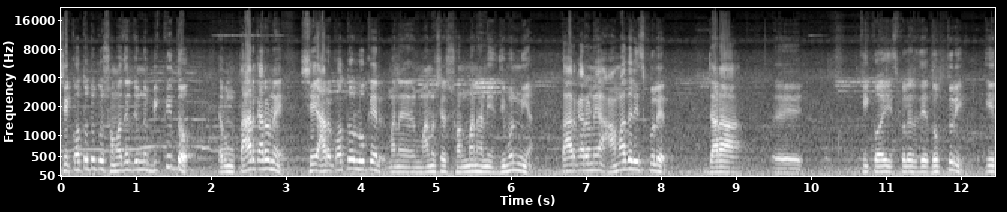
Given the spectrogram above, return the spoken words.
সে কতটুকু সমাজের জন্য বিকৃত এবং তার কারণে সে আর কত লোকের মানে মানুষের সম্মানহানি জীবন নিয়ে, তার কারণে আমাদের স্কুলের যারা কি কয় স্কুলের যে দপ্তরি, এই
